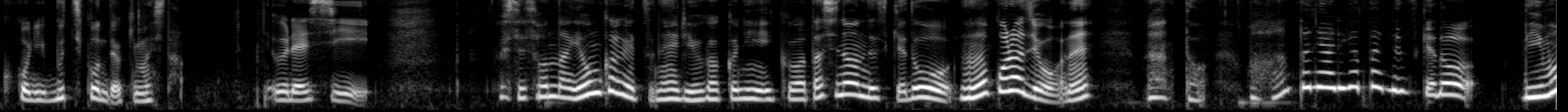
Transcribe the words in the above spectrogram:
ここにぶち込んでおきました。嬉しい。そしてそんな4ヶ月ね留学に行く私なんですけど「七子ラジオ」はねなんと、まあ、本当にありがたいんですけどリモ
